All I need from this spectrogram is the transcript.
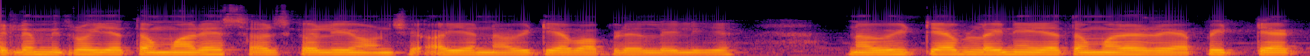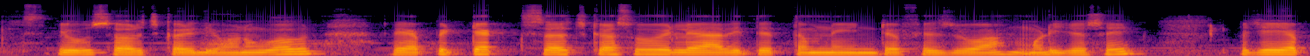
એટલે મિત્રો અહીંયા તમારે સર્ચ કરી લેવાનું છે. અહીંયા નવી ટેબ આપણે લઈ લઈએ. નવી ટેબ લઈને અહીંયા તમારે રેપિડ ટેક્સ એવું સર્ચ કરી દેવાનું, બરાબર? રેપિડ ટેક્સ સર્ચ કરશો એટલે આ રીતે તમને ઇન્ટરફેસ જોવા મળી જશે. પછી અહીંયા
